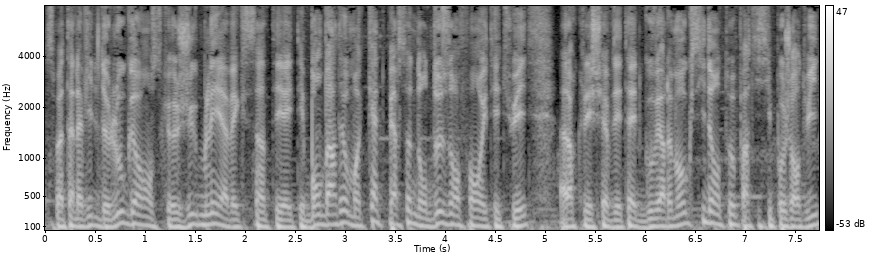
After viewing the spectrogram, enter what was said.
Ce matin, la ville de Lugansk, jumelée avec saint a été bombardée. Au moins quatre personnes, dont deux enfants, ont été tués. Alors que les chefs d'État et de gouvernement occidentaux participent aujourd'hui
